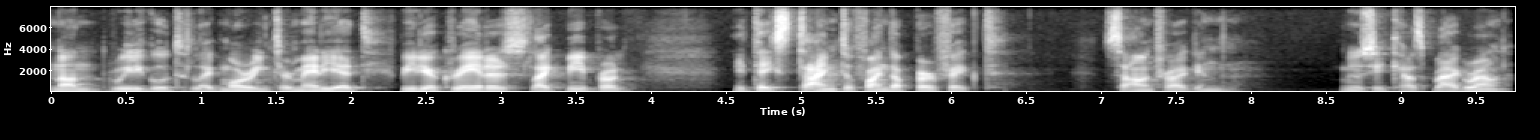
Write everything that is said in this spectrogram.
not really good, like more intermediate video creators like me, probably, it takes time to find the perfect soundtrack and music as background,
